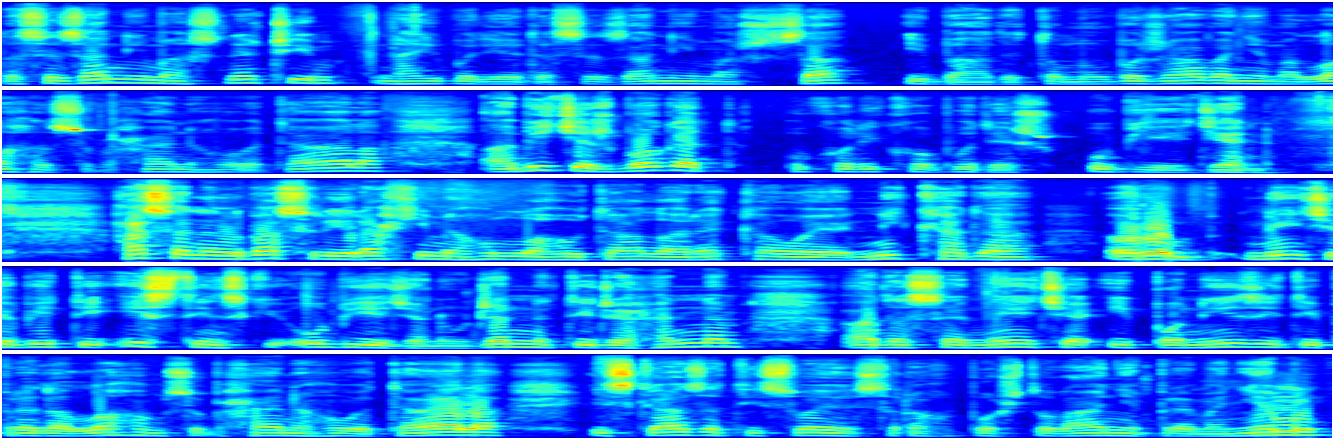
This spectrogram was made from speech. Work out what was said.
da se zanimaš nečim, najbolje je da se zanimaš sa ibadetom, obožavanjem Allaha subhanahu wa ta'ala, a bit ćeš bogat ukoliko budeš ubijeđen. Hasan al-Basri rahimehullahu ta'ala rekao je nikada rob neće biti istinski ubijeđen u džennet i džehennem, a da se neće i poniziti pred Allahom subhanahu wa ta'ala, iskazati svoje srahopoštovanje prema njemu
